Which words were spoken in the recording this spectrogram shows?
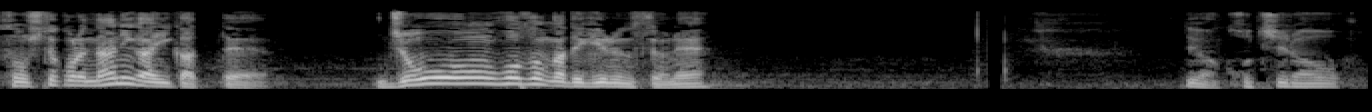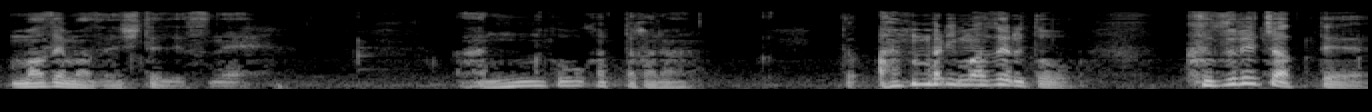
そしてこれ何がいいかって、常温保存ができるんですよね。では、こちらを混ぜ混ぜしてですね。あ、ニンニク多かったかな。あんまり混ぜると崩れちゃって、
